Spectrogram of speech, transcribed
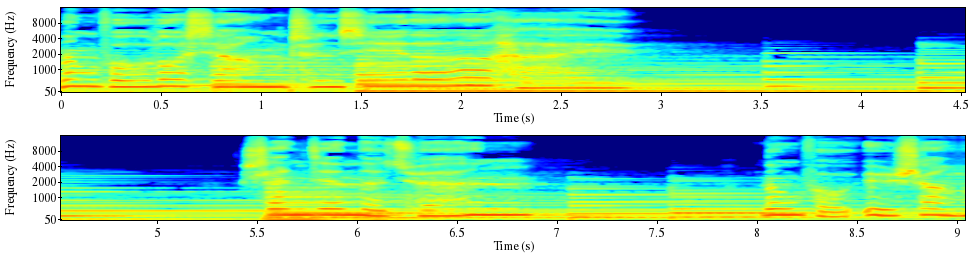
能否落向晨曦的海？山间的泉能否遇上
